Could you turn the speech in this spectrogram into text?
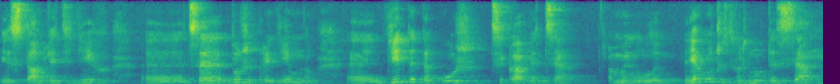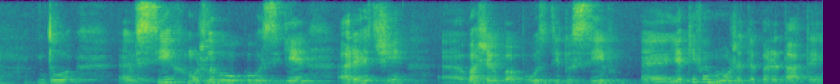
і ставлять їх. Це дуже приємно. Діти також цікавляться минулим. Я хочу звернутися до всіх, можливо, у когось є речі ваших бабусь, дідусів, е, які ви можете передати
